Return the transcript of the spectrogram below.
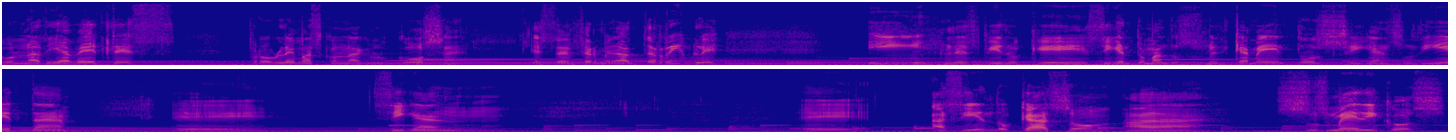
con la diabetes, problemas con la glucosa, esta enfermedad terrible. Y les pido que sigan tomando sus medicamentos, sigan su dieta, eh, sigan eh, haciendo caso a sus médicos.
